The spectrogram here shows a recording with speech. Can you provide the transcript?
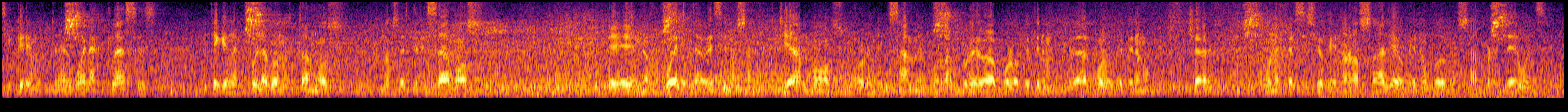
si queremos tener buenas clases. Viste que en la escuela cuando estamos nos estresamos, eh, nos cuesta, a veces nos angustiamos por el examen, por la prueba, por lo que tenemos que dar, por lo que tenemos que escuchar, por un ejercicio que no nos sale o que no podemos aprender o enseñar.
